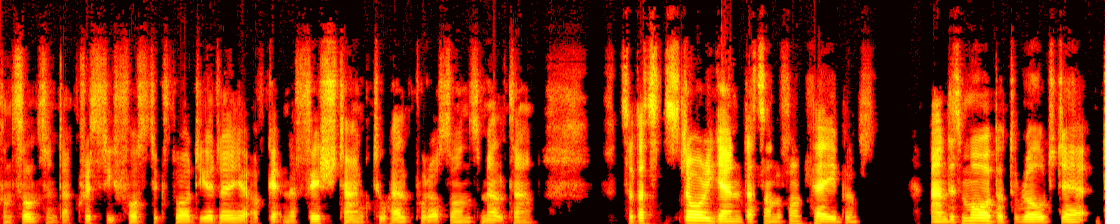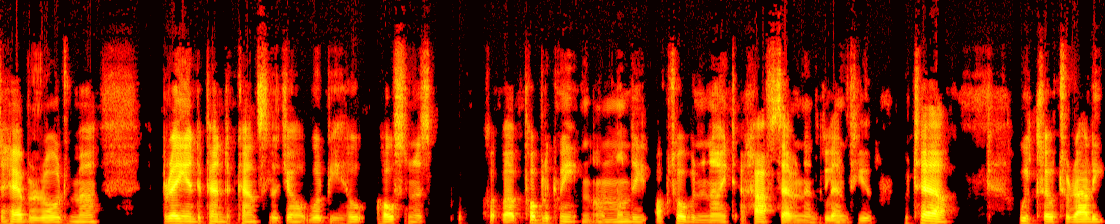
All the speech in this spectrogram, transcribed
consultant at Christie first explored the idea of getting a fish tank to help with her son's meltdown. So that's the story then, that's on the front page. And there's more about the road there, the Herbert Road. Bray Independent Councillor Joe will be ho- hosting a, public meeting on Monday, October the 9th at half seven in the Glenview Hotel. Wicklow to rally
